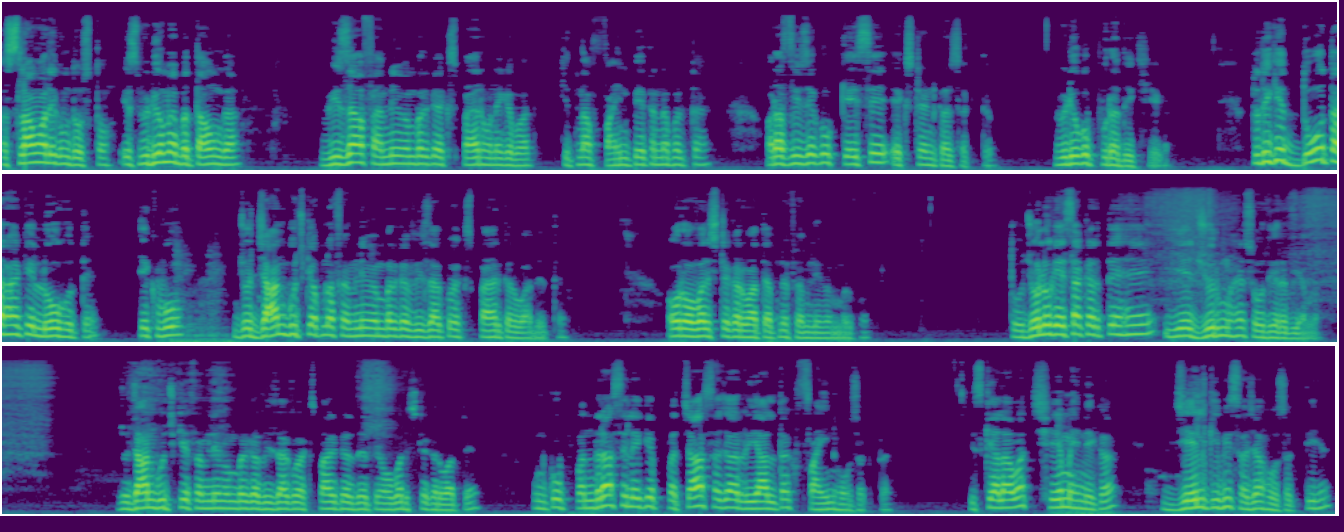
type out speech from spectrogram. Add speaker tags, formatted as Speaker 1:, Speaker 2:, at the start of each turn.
Speaker 1: अस्सलाम वालेकुम दोस्तों। इस वीडियो में बताऊँगा, वीज़ा फैमिली मेंबर का एक्सपायर होने के बाद कितना फ़ाइन पे करना पड़ता है और आप वीज़े को कैसे एक्सटेंड कर सकते हो। वीडियो को पूरा देखिएगा। तो देखिए, दो तरह के लोग होते हैं। एक वो जो जानबूझ के अपना फैमिली मेंबर का वीज़ा को एक्सपायर करवा देते हैं और ओवर स्टे करवाते हैं अपने फैमिली मेंबर को। तो जो लोग ऐसा करते हैं, ये जुर्म है सऊदी अरबिया में। जो जानबूझ के फैमिली मेंबर का वीज़ा को एक्सपायर कर देते हैं ओवर स्टे करवाते हैं, उनको पंद्रह से लेके पचास हज़ार रियाल तक फ़ाइन हो सकता है। इसके अलावा छः महीने का जेल की भी सज़ा हो सकती है,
